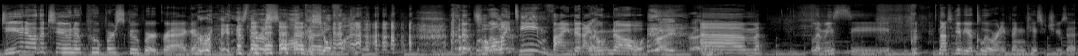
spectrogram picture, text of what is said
Do you know the tune of Pooper Scooper, Greg? Right? Is there a song? Because you'll find it. That's Will my team find it? I don't know. Right, right. Um, let me see. Not to give you a clue or anything in case you choose it.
